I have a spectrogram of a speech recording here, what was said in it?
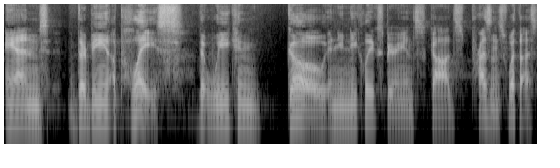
and there being a place that we can go and uniquely experience God's presence with us.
